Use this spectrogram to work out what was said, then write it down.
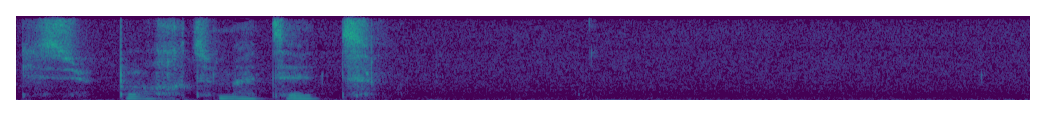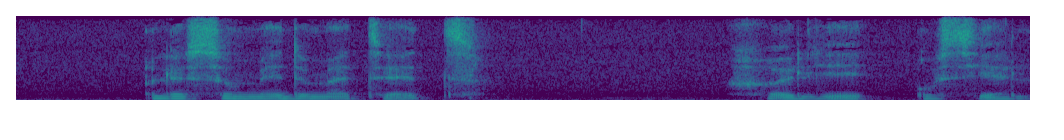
qui supporte ma tête, le sommet de ma tête relié au ciel.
